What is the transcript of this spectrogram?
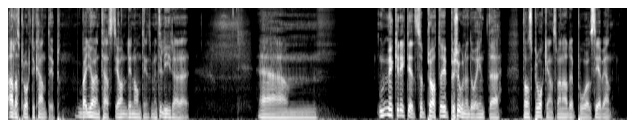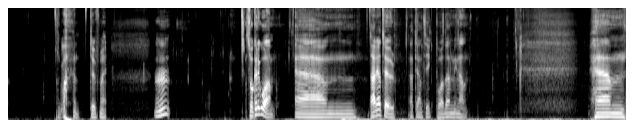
alla språk du kan typ. Bara gör en test, jag, det är någonting som inte lirar här. Um, mycket riktigt så pratar ju personen då inte de språken som han hade på CVn. Tur typ för mig. Mm. Så kan det gå. Um, där hade jag tur att jag inte gick på den innan. Um,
